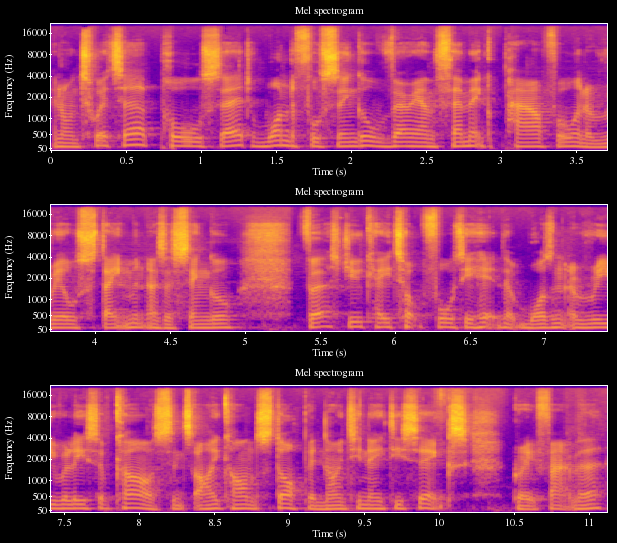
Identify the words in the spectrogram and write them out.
And on Twitter, Paul said, wonderful single, very anthemic, powerful, and a real statement as a single. First UK top 40 hit that wasn't a re release of Cars since I Can't Stop in 1986. Great fact there.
